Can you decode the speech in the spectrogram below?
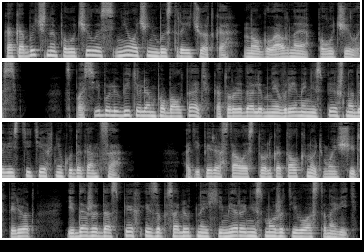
Как обычно, получилось не очень быстро и четко, но главное – получилось. Спасибо любителям поболтать, которые дали мне время неспешно довести технику до конца. А теперь осталось только толкнуть мой щит вперед, и даже доспех из абсолютной химеры не сможет его остановить.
